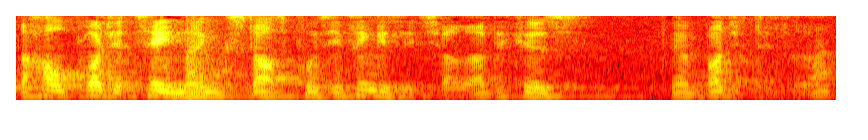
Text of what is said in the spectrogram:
the whole project team then starts pointing fingers at each other because we haven't budgeted for that.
